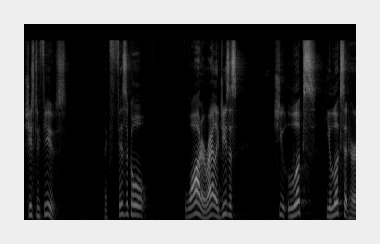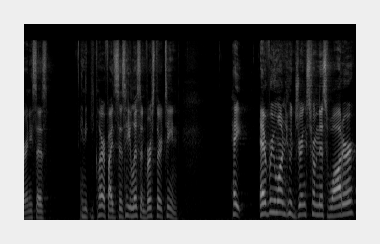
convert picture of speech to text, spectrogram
she's confused. Like physical water, right? Like Jesus, she looks, he looks at her and he says, and he, clarifies, he says, hey, listen, verse 13. Hey, everyone who drinks from this water,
